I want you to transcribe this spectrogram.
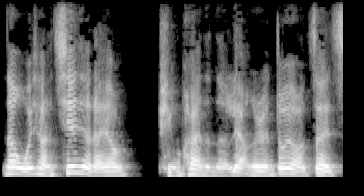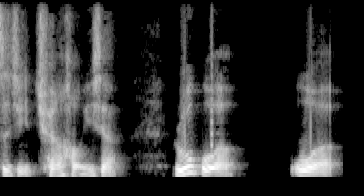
那我想接下来要评判的呢，两个人都要再自己权衡一下，如果。我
